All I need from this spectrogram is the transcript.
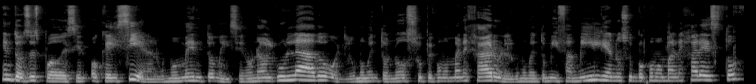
entonces puedo decir, ok, sí, en algún momento me hicieron a algún lado o en algún momento no supe cómo manejar o en algún momento mi familia no supo cómo manejar esto,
